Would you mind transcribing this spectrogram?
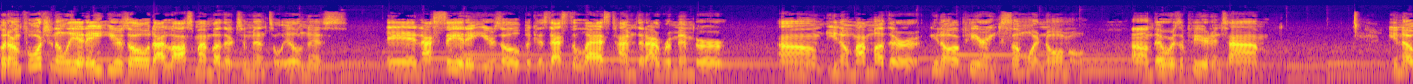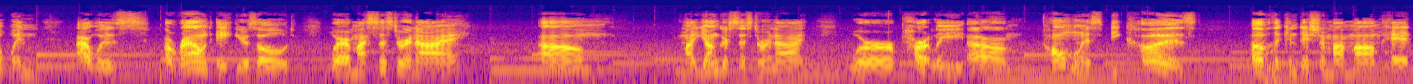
but unfortunately, at eight years old, I lost my mother to mental illness. And I say at eight years old because that's the last time that I remember um, you know, my mother, you know, appearing somewhat normal. Um, there was a period in time, you know, when I was around eight years old, where my sister and I, um, my younger sister and I, were partly um, homeless because of the condition my mom had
